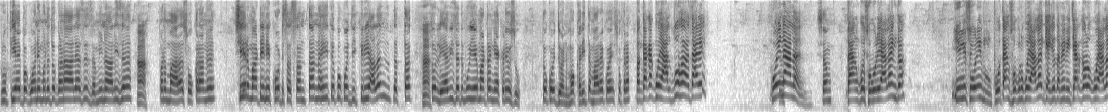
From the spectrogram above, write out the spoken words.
રૂપિયા ભગવાને મને તો ઘણા આલ્યા છે જમીન આલી છે પણ મારા છોકરાને શેર માટીની ખોટ છે સંતાન નહીં તો કોઈ- દીકરી આલે દત્તક તો લેવી છે તો હું એ માટે નીકળ્યો છું. તો કોઈ ધ્યાનમાં ખરી તમારે કોઈ છોકરા? પણ કાકા કોઈ હાલતું હોય તારે? કોઈ ના હાલે સમ તારું કોઈ સોળી હાલે ને કે? એની સોળી પોતાનું છોકરું કોઈ હાલે કહેજો તમે વિચાર કરો કોઈ હાલે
